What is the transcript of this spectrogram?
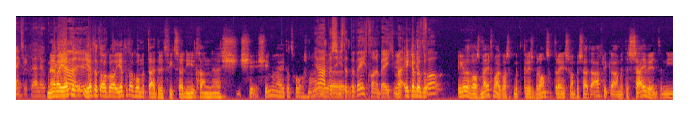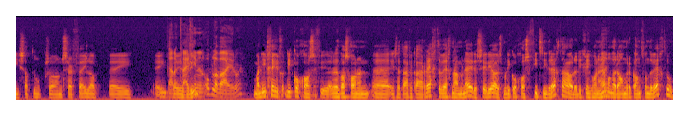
fiets. denk ik wel ook. Nee, maar je, Ja, hebt het, je- hebt het ook wel, je hebt het ook wel met tijdritfietsen. Die gaan eh sh- sh- shingen, heet dat volgens mij. Ja, Eh, precies. Dat beweegt gewoon een beetje. ja, Maar ik in heb ieder dat geval... Ik heb dat wel eens meegemaakt. Was ik met Chris Brands op trainingskamp in Zuid-Afrika met de zijwind. En die zat toen op zo'n Cervelo P1, 2, Ja, dan krijg 3. je een oplawaaier hoor. Maar die, ging, die kon gewoon Dat was gewoon een, eh, in Zuid-Afrika een rechte weg naar beneden, serieus. Maar die kon gewoon zijn fiets niet recht houden. Die ging gewoon Nee. helemaal naar de andere kant van de weg toe.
